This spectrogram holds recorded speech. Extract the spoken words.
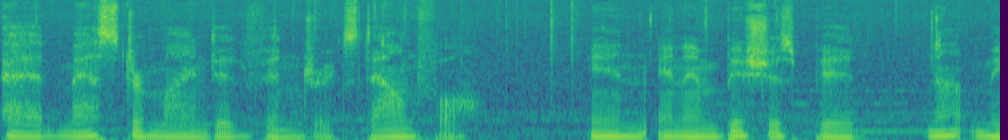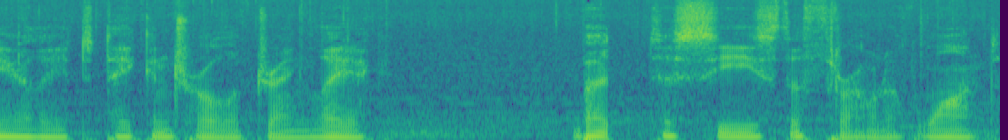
had masterminded Vendrick's downfall in an ambitious bid not merely to take control of Drangleic, but to seize the throne of Want,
